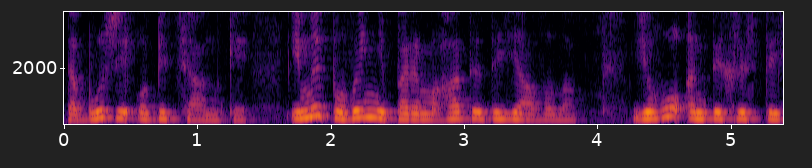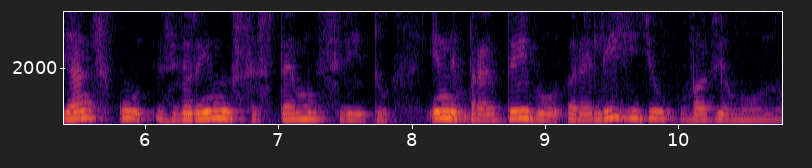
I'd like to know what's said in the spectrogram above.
та Божі обіцянки. І ми повинні перемагати диявола, його антихристиянську звірину систему світу і неправдиву релігію Вавилону.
